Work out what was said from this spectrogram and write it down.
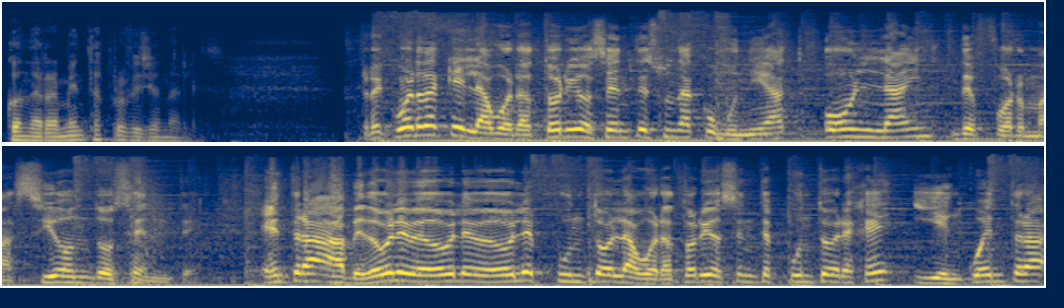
con herramientas profesionales. Recuerda que el Laboratorio Docente es una comunidad online de formación docente. Entra a www.laboratoriodocente.org y encuentra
